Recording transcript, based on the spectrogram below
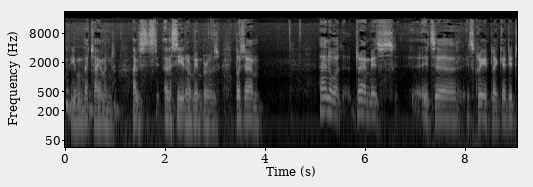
young that time, and I was I was seeing and remember it. But um, I know what drama is it's uh, it's great. Like I did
